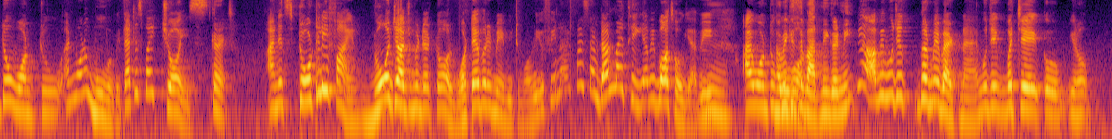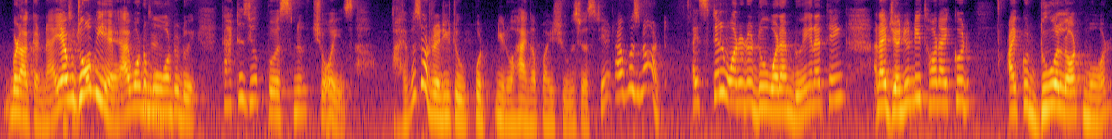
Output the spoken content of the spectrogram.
don't want to and want to move away. That is by choice. Correct. And it's totally fine. No judgment at all. Whatever it may be tomorrow. You feel like, बस I've done my thing. अभी बहुत हो गया. अभी I want to अभी move किसी on. से बात नहीं करनी या अभी मुझे घर में बैठना है मुझे एक बच्चे को यू नो बड़ा करना है या जो भी है I want to move on to doing that is your personal choice I was not ready to put you know hang up my shoes just yet I was not I still wanted to do what I'm doing, and I think, and I genuinely thought I could, I could do a lot more,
